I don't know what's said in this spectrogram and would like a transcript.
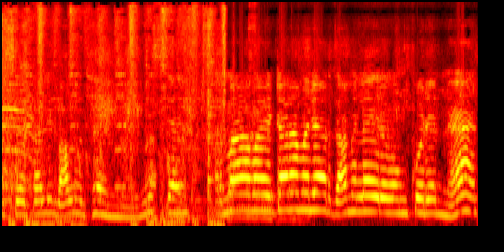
আচ্ছা তাহলে ভালো থাকেন বুঝছেন? আর মা আমার টারামারি আর ঝামেলা এরকম করে নেন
